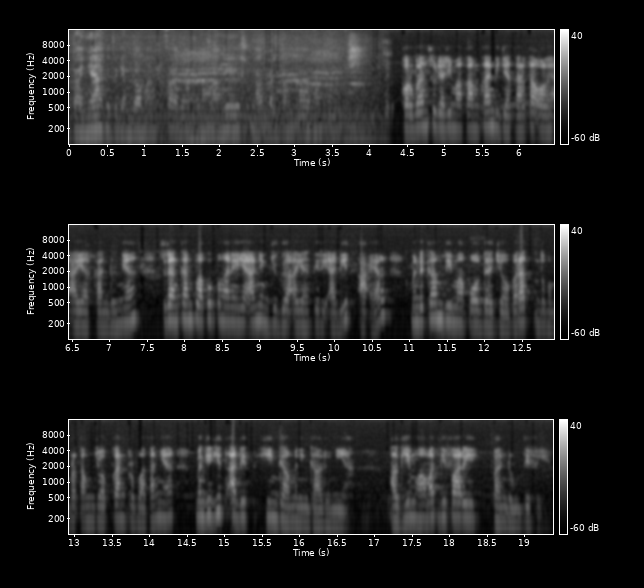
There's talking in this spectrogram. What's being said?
Katanya gitu jam dua malam suka ada yang nangis nggak bertengkar. Korban sudah dimakamkan di Jakarta oleh ayah kandungnya, sedangkan pelaku penganiayaan yang juga ayah tiri Adit, AR, mendekam di Mapolda Jawa Barat untuk mempertanggungjawabkan perbuatannya menggigit Adit hingga meninggal dunia. Algi Muhammad Gifari, Bandung TV.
